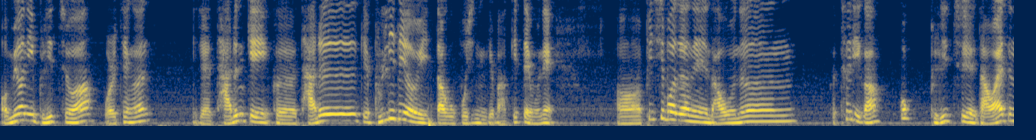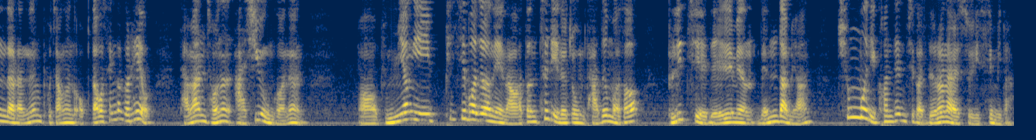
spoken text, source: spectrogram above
엄연히 블리츠와 월탱은 이제 다른 게임 그 다르게 분리되어 있다고 보시는 게 맞기 때문에 어, PC 버전에 나오는 그 트리가 꼭 블리츠에 나와야 된다라는 보장은 없다고 생각을 해요. 다만 저는 아쉬운 거는 어, 분명히 PC 버전에 나왔던 트리를 좀 다듬어서 블리츠에 내려면 낸다면 충분히 컨텐츠가 늘어날 수 있습니다.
